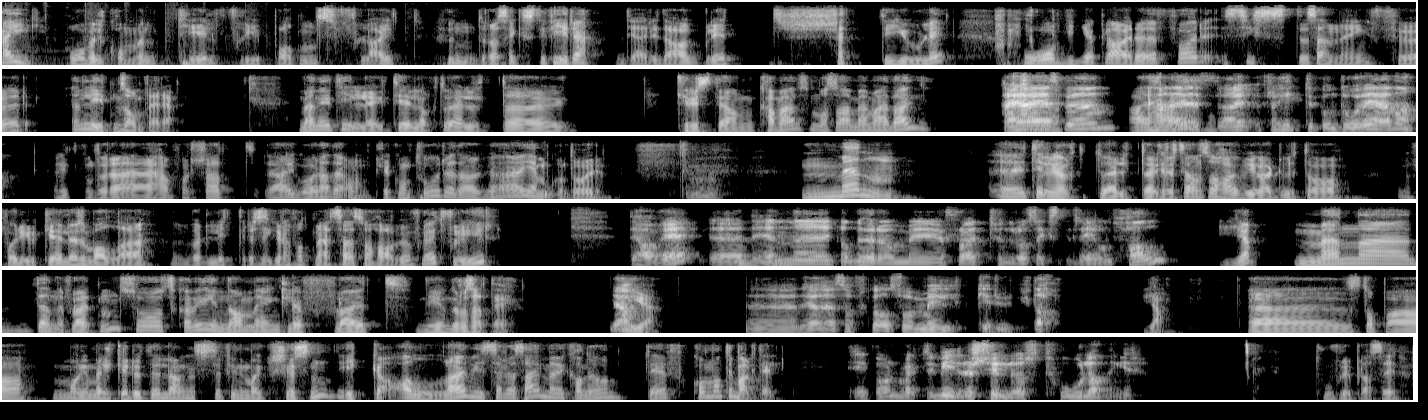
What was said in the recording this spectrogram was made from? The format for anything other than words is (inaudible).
Hei, og velkommen til Flypoddens flight 164. Det er i dag blitt 6. juli, og vi er klare for siste sending før en liten sommerferie. Men i tillegg til aktuelt uh, Christian Kamhaug, som også er med meg i dag. Hei, hei, Espen. Hei, hei. Fra, fra hyttekontoret, jeg, da. Fra Hyttekontoret. Jeg har fortsatt Ja, i går hadde jeg ordentlig kontor, i dag har jeg hjemmekontor. Mm. Men eh, i tillegg til aktuelt, Kristian, så har jo vi vært ute og forrige uke, eller som alle våre lyttere sikkert har fått med seg, så har vi jo fløyet Flyr. Det har vi. Eh, Den eh, kan du høre om i flight 163,5. Ja. Men eh, denne flighten så skal vi innom egentlig flight 970. Ja. Eh, Det er det som kalles for melkeruta. Ja. Eh, stoppa mange melkeruter langs Finnmarkskysten. Ikke alle, viser det seg, men vi kan jo, det kommer man tilbake til. Tilbake til videre skylder oss to landinger. To flyplasser.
